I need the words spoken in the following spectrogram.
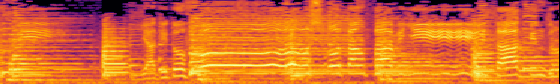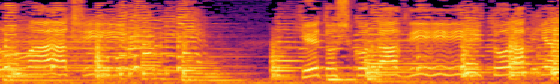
μη καθεί γιατί το φως όταν θα βγει θα την τρομάξει. Και το σκοτάδι τώρα πια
